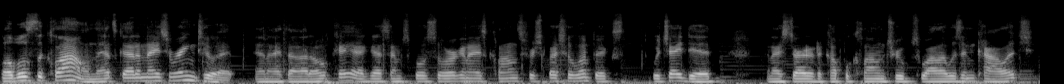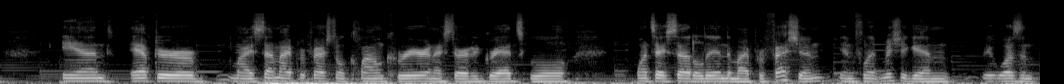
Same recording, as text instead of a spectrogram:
Bubbles the Clown. That's got a nice ring to it. And I thought, okay, I guess I'm supposed to organize clowns for Special Olympics, which I did. And I started a couple clown troops while I was in college. And after my semi professional clown career and I started grad school, once I settled into my profession in Flint, Michigan, it wasn't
